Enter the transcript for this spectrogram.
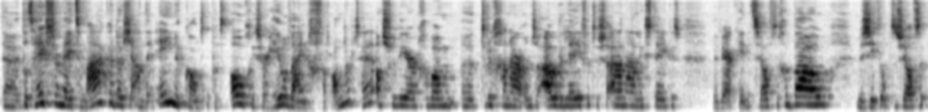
uh, dat heeft ermee te maken dat je aan de ene kant op het oog is er heel weinig veranderd. Hè? Als we weer gewoon uh, teruggaan naar ons oude leven tussen aanhalingstekens, we werken in hetzelfde gebouw, we zitten op dezelfde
